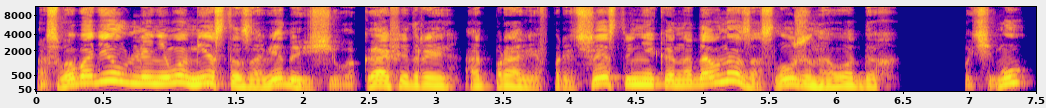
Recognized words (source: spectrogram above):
освободил для него место заведующего кафедрой, отправив предшественника на давно заслуженный отдых. Почему?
